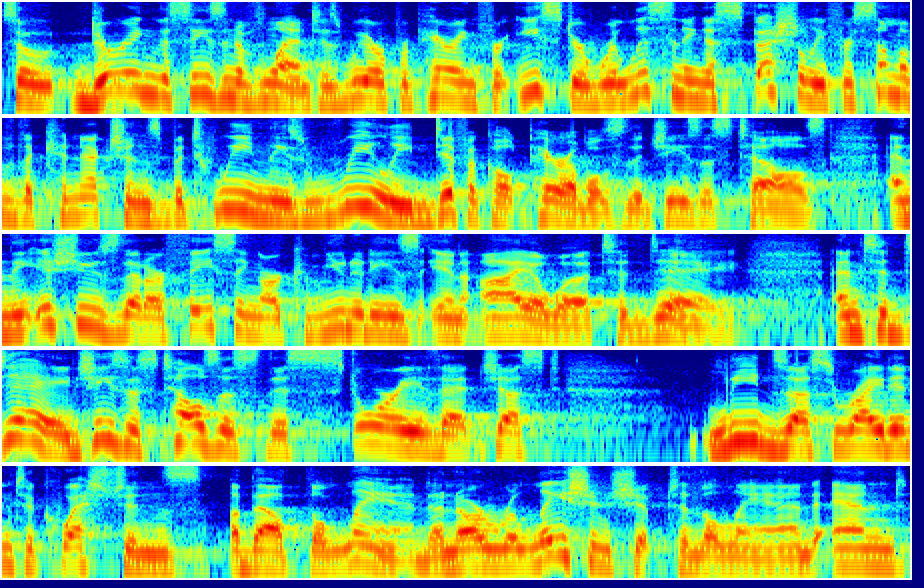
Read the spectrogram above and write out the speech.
So, during the season of Lent, as we are preparing for Easter, we're listening especially for some of the connections between these really difficult parables that Jesus tells and the issues that are facing our communities in Iowa today. And today, Jesus tells us this story that just leads us right into questions about the land and our relationship to the land and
